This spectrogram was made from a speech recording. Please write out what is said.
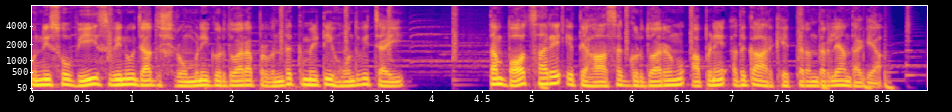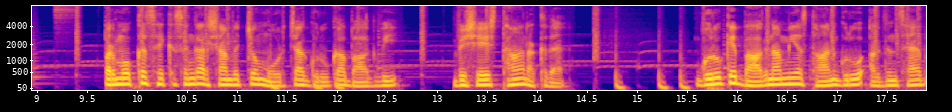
1920 ਈਸਵੀ ਨੂੰ ਜਦ ਸ਼੍ਰੋਮਣੀ ਗੁਰਦੁਆਰਾ ਪ੍ਰਬੰਧਕ ਕਮੇਟੀ ਹੋਂਦ ਵਿੱਚ ਆਈ, ਤਾਂ ਬਹੁਤ ਸਾਰੇ ਇਤਿਹਾਸਕ ਗੁਰਦੁਆਰਿਆਂ ਨੂੰ ਆਪਣੇ ਅਧਿਕਾਰ ਖੇਤਰ ਅੰਦਰ ਲਿਆਂਦਾ ਗਿਆ। ਪ੍ਰਮੁੱਖ ਸਿੱਖ ਸੰਘਰਸ਼ਾਂ ਵਿੱਚੋਂ ਮੋਰਚਾ ਗੁਰੂ ਕਾ ਬਾਗ ਵੀ ਵਿਸ਼ੇਸ਼ ਥਾਂ ਰੱਖਦਾ ਹੈ। ਗੁਰੂ ਕੇ ਬਾਗਨਾਮੀ ਸਥਾਨ ਗੁਰੂ ਅਰਜਨ ਸਾਹਿਬ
